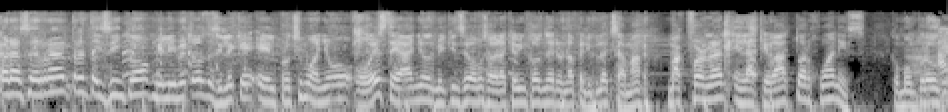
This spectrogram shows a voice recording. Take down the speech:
Para cerrar 35 milímetros, decirle que el próximo año o este año, 2015, vamos a ver a Kevin Costner en una película que se llama McFarland, en la que va a actuar Juanes como un productor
